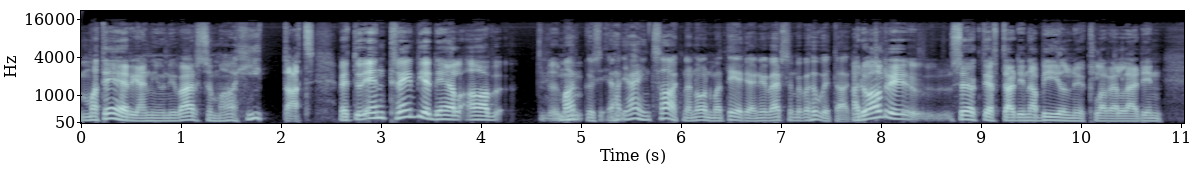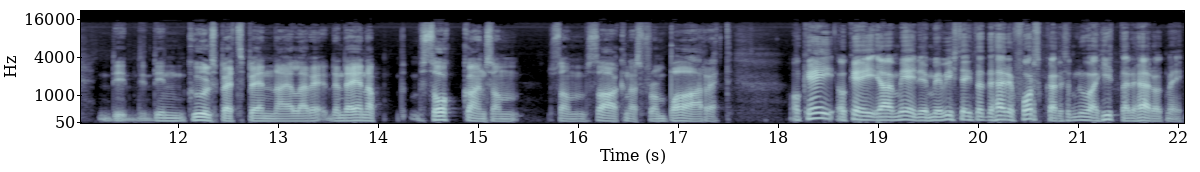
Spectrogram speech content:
materian i universum har hittats. Vet du, en tredjedel av Markus, jag, jag har inte saknat någon materia i universum överhuvudtaget. Har du aldrig sökt efter dina bilnycklar eller din, din, din kulspetspenna eller den där ena sockan som, som saknas från paret? Okej, okej, jag är med dig, men jag visste inte att det här är forskare som nu har hittat det här åt mig.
